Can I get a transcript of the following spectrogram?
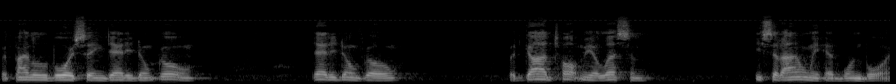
with my little boy saying, Daddy, don't go. Daddy, don't go. But God taught me a lesson. He said, I only had one boy.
